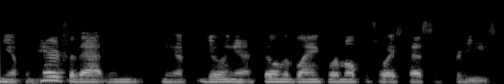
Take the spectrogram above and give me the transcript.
you know prepared for that, then you know doing a fill in the blank or multiple choice test is pretty easy.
